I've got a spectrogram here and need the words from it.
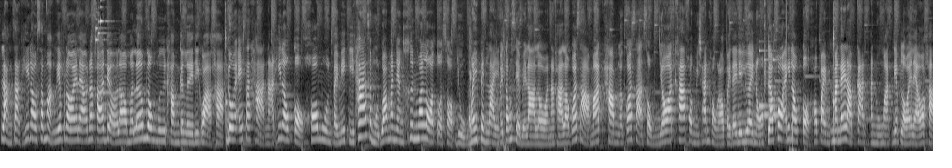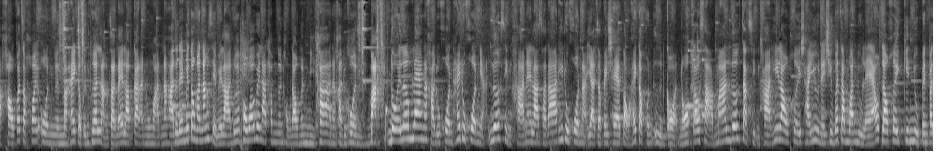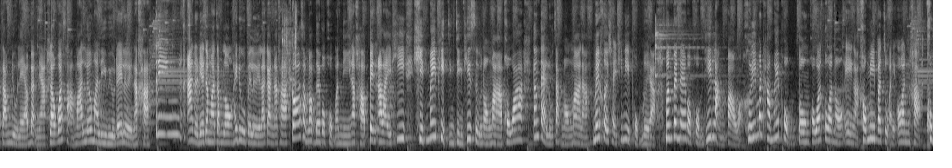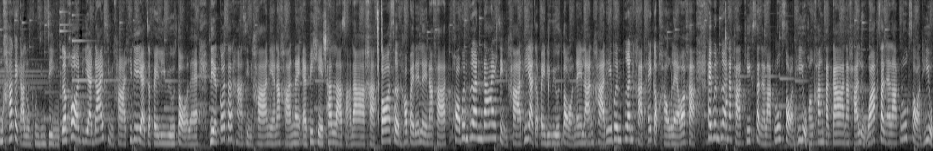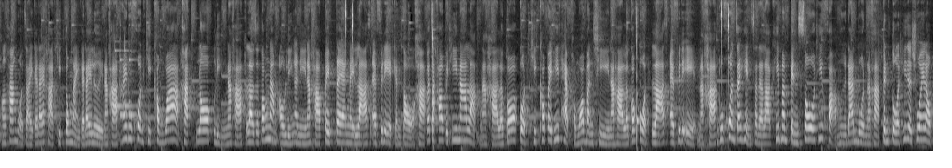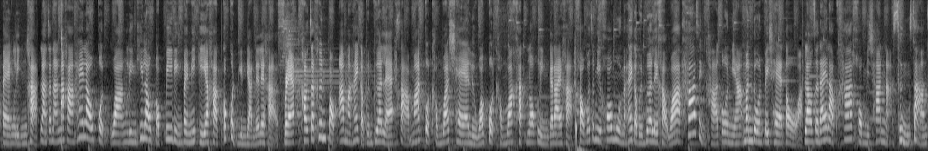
หลังจากที่เราสมัครเรียบร้อยแล้วนะคะ เดี๋ยวเรามาเริ่มลงมือทำกันเลยดีกว่าค่ะ โดยไอสถานะที่เรากรอกข้อมูลไปเมื่อกี้ถ้าสมมติว่ามันยังขึ้นว่ารอตรวจสอบอยู่ไม่เป็นไรไม่ต้องเสียเวลารอนะคะ เราก็สามารถทำแล้วก็สะสมยอดค่าคอมมิชชั่นของเราไปได้เรื่อยๆเนาะแล้วพอไอที่เรากรอกเข้าไปมันได้รับการอนุมัติเรียบร้อยแล้วอะค่ะเขาก็จะค่อยโอนเงินมาให้กับเพื่อนๆหลังจากได้รับการอนุมัตินะคะ จะได้ไม่ต้องมานั่งเสียเวลาด้วยเพราะว่าเวลาทำเงินของเรามันมีค่านะคะ ทุกคนมาโดยเริ่มแรกนะคะ ทุกคนให้ทุกคนเนี่ยเลือกสินค้าใน Lazada ที่ทุกคนอะอยากจะไปแชร์ต่อให้กับคนอื่นก่อนเนาะเราสามารถเลือกจากสินค้าที่เราเคยใช้อยู่ในชีวิตประจำวันอยู่แล้ว เราเคยกินอยู่เป็นประจำอยู่แล้วแบบเนี้ยเราก็สามารถเลือกมารีวิวได้เลยนะคะริง อะเดี๋ยวเดียจะมาจำลองให้ดูไปเลยแล้วกันนะคะ ก็สำหรับไดร์ผมอันนี้นะคะ เป็นอะไรที่คิดไม่ผิดจริง ๆ ที่ซื้อน้องมา เพราะว่าตั้งแต่รู้จักน้องมานะ ไม่เคยใช้ที่หนีบผมเลยอะมันเป็นไดร์ผมที่หลังเป่าอะเฮ้ยมันทำให้ผมตรง เพราะว่าตัวน้องเองอะเขามีประจุไอออนค่ะคุ้มค่าแก่การลงทุนจริง ๆ แล้วพอเดียได้สินค้าที่เดียอยากจะไปรีวิวต่อแล้วเดียก็จะหาสินค้าเนี้ยนะคะ ในแอปพลิเคชัน Lazada ค่ะ ก็เสิร์ชเข้าไปได้เลยนะคะ พอเพื่อนๆได้สินค้าที่อยากจะไปรีวิวต่อในร้านค้าที่เพื่อนๆคัดให้กับเขาแล้วอะค่ะ ให้เพื่อนๆนะคะคลิกสัญลักษณ์ลูกศรที่อยู่ข้างๆตะกร้านะคะ หรือว่าสัญลักษณ์ลูกศรที่อยู่ข้างๆหัวใจก็ได้ค่ะ คลิกตรงไหนก็ได้เลยนะคะ ให้ทุกคนคลิกคำว่าคัดลอกลิงก์นะคะ เราจะต้องนำเอาลิงก์อันนี้นะคะ ไปแปลงใน last affiliate กันต่อค่ะ ก็จะเข้าไปที่หน้าหลักนะคะ แล้วก็กดคลิกเข้าไปที่แท็บคำว่าบัญชีนะคะ แล้วก็กด last affiliate นะคะ ทุกคนจะเห็นสัญลักษณ์ที่มันเป็นโซ่ที่ขวามือด้านบนนะคะ เป็นตัวที่จะช่วยเราแปลงลิงก์ค่ะ หลังจากนั้นนะคะ ให้เรากดวางลิงก์ที่เรา copy ลิงก์ไปเมื่อกี้อะค่ะ ก็กดยืนยันได้เลยค่ะแฟบเขาจะขึ้นป๊อปอัพมาให้กับเพื่อนๆและสามารถกดคำว่าแชร์ หรือว่ากดคำว่าคัดลอกลิงก์ก็ได้ค่ะ เขาก็จะมีข้อมูลมาให้กับเพื่อนๆเลยค่ะว่า ถ้าสินค้าตัวนี้มันโดนไปแชร์ต่อ เราจะได้รับค่าคอมมิชชั่นอะถึง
